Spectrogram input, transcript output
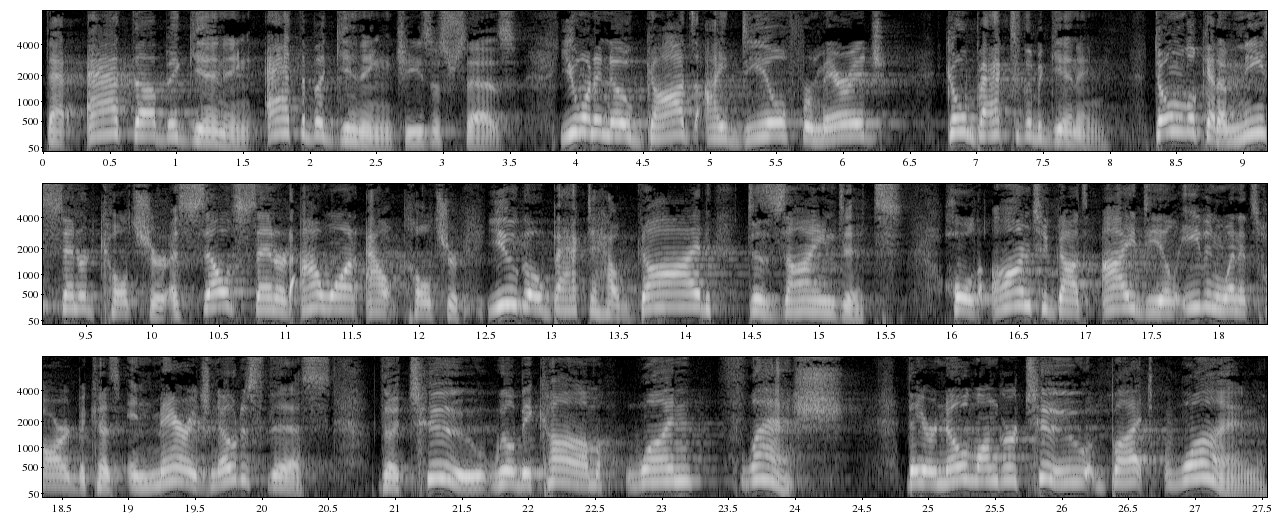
that at the beginning, at the beginning, Jesus says, You want to know God's ideal for marriage? Go back to the beginning. Don't look at a me centered culture, a self centered, I want out culture. You go back to how God designed it. Hold on to God's ideal even when it's hard because in marriage, notice this the two will become one flesh. They are no longer two, but one.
